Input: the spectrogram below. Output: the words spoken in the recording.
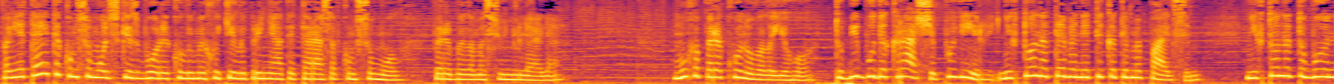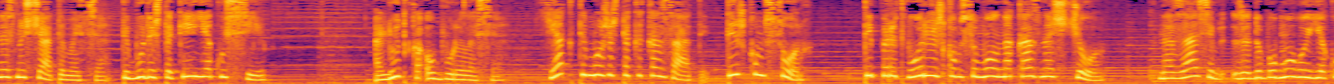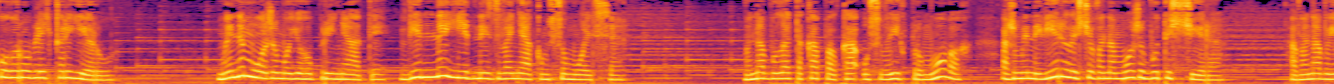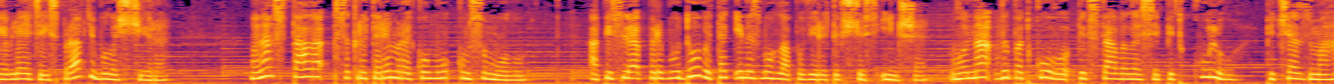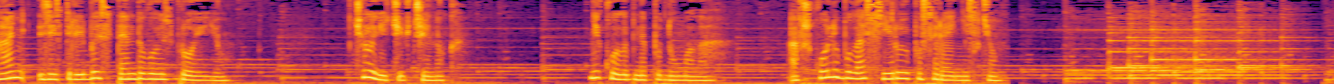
Пам'ятаєте комсомольські збори, коли ми хотіли прийняти Тараса в комсомол? перебила Масюню Ляля. Муха переконувала його тобі буде краще, повір, ніхто на тебе не тикатиме пальцем, ніхто над тобою не знущатиметься, ти будеш такий, як усі. А Людка обурилася. Як ти можеш таке казати? Ти ж комсорг. Ти перетворюєш комсомол наказ на що? На засіб, за допомогою якого роблять кар'єру. Ми не можемо його прийняти. Він не гідний звання комсомольця. Вона була така палка у своїх промовах, аж ми не вірили, що вона може бути щира. А вона, виявляється, і справді була щира. Вона стала секретарем райкому комсомолу, а після перебудови так і не змогла повірити в щось інше. Вона випадково підставилася під кулю під час змагань зі стрільби стендовою зброєю. Чоловічий вчинок. Ніколи б не подумала. а в школі була сірою посередністю.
